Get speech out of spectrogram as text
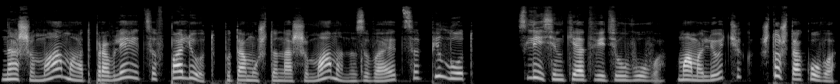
Наша мама отправляется в полет, потому что наша мама называется пилот. С лесенки ответил Вова. Мама летчик? Что ж такого?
